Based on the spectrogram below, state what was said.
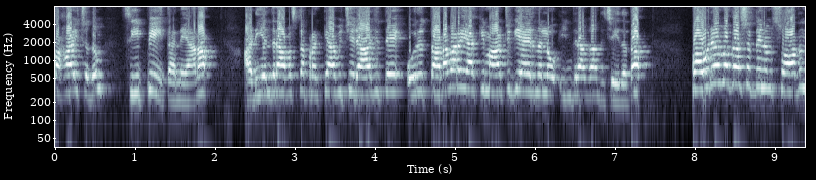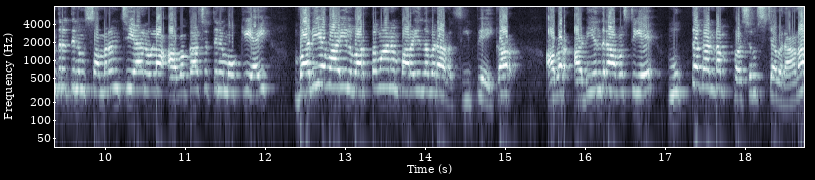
സഹായിച്ചതും സി പി ഐ തന്നെയാണ്. അടിയന്തരാവസ്ഥ പ്രഖ്യാപിച്ച് രാജ്യത്തെ ഒരു തടവറയാക്കി മാറ്റുകയായിരുന്നല്ലോ ഇന്ദിരാഗാന്ധി ചെയ്തത്. പൗരാവകാശത്തിനും സ്വാതന്ത്ര്യത്തിനും സമരം ചെയ്യാനുള്ള അവകാശത്തിനുമൊക്കെയായി വലിയ വായിൽ വർത്തമാനം പറയുന്നവരാണ് സി പി ഐക്കാർ. അവർ അടിയന്തരാവസ്ഥയെ മുക്തകണ്ഠം പ്രശംസിച്ചവരാണ്.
